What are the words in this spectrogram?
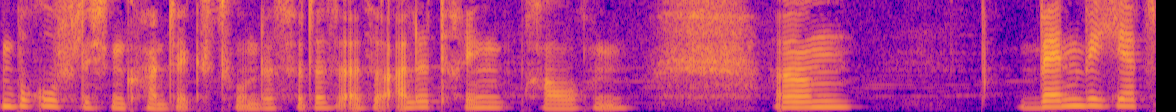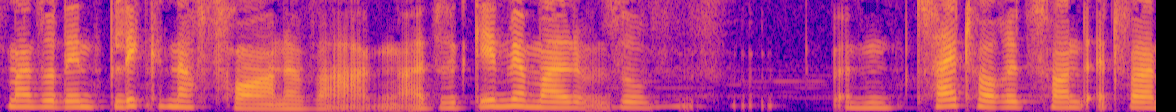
im beruflichen Kontext tun, dass wir das also alle dringend brauchen. Ähm, wenn wir jetzt mal so den Blick nach vorne wagen, also gehen wir mal so einen Zeithorizont etwa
